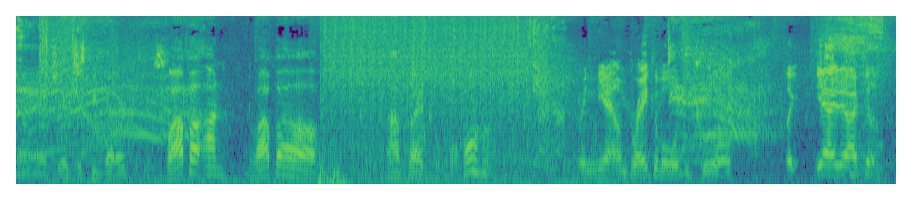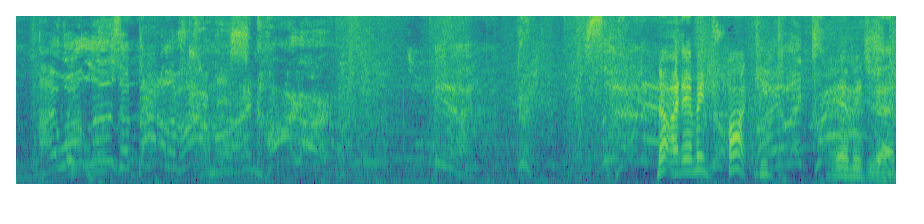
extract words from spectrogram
uh, it'd, it'd just be better. what about on? What about Unbreakable? I mean, yeah, Unbreakable would be cool. Like, yeah, yeah, I feel. I won't lose a battle of hardness. Come on, harder. Slam it. No, I didn't mean. Fuck! You, I crash. didn't mean to do that.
